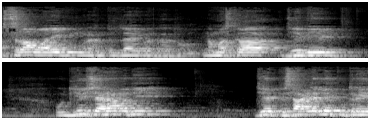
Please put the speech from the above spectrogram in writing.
अस्सलाम वालेकुम रहमतुल्लाहि वबरकातुह। नमस्कार जय भीम। उदगीर शहरामध्ये जे पिसाळलेले कुत्रे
